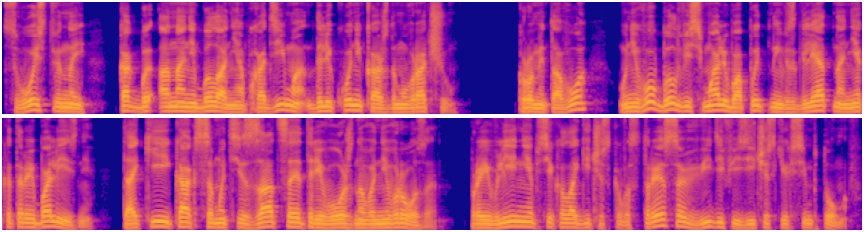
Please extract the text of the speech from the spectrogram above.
свойственной, как бы она ни была необходима, далеко не каждому врачу. Кроме того, у него был весьма любопытный взгляд на некоторые болезни, такие как соматизация тревожного невроза, проявление психологического стресса в виде физических симптомов.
